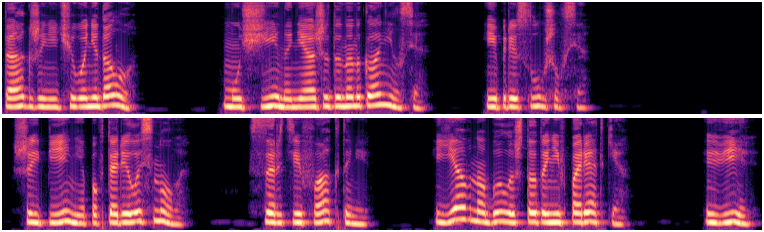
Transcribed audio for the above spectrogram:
также ничего не дало. Мужчина неожиданно наклонился и прислушался. Шипение повторилось снова. С артефактами явно было что-то не в порядке. Виль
